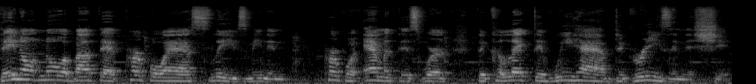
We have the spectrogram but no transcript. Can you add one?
They don't know about that purple ass sleeves, meaning purple amethyst, where the collective we have degrees in this shit.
